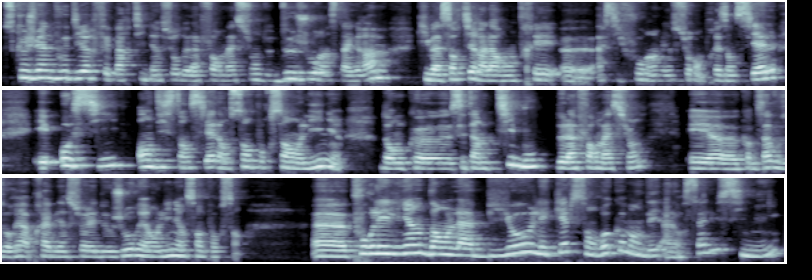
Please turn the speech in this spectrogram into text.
Ce que je viens de vous dire fait partie, bien sûr, de la formation de deux jours Instagram qui va sortir à la rentrée euh, à Sifour, hein, bien sûr, en présentiel et aussi en distanciel, en 100% en ligne. Donc, euh, c'est un petit bout de la formation. Et euh, comme ça, vous aurez après, bien sûr, les deux jours et en ligne en 100%. Euh, pour les liens dans la bio, lesquels sont recommandés? Alors, salut Simi,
